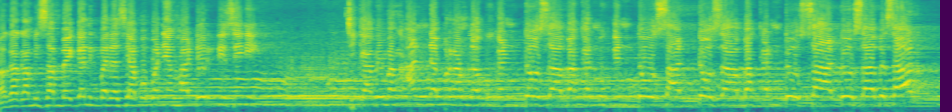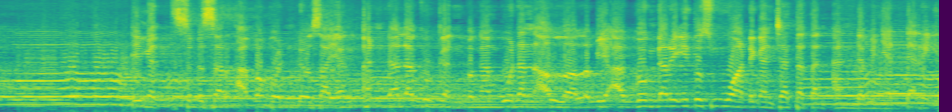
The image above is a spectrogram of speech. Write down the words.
Maka kami sampaikan kepada siapapun yang hadir di sini Jika memang anda pernah melakukan dosa Bahkan mungkin dosa-dosa Bahkan dosa-dosa besar Ingat sebesar apapun dosa yang anda lakukan Pengampunan Allah lebih agung dari itu semua Dengan catatan anda menyadari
